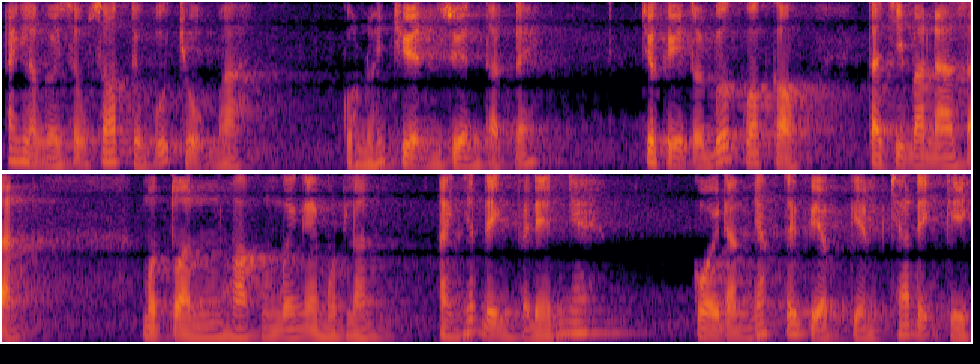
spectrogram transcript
Anh là người sống sót từ vũ trụ mà. Cô nói chuyện duyên thật đấy. Trước khi tôi bước qua cổng Tachibana dặn, Một tuần hoặc 10 ngày một lần, Anh nhất định phải đến nhé. Cô ấy đang nhắc tới việc kiểm tra định kỳ,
